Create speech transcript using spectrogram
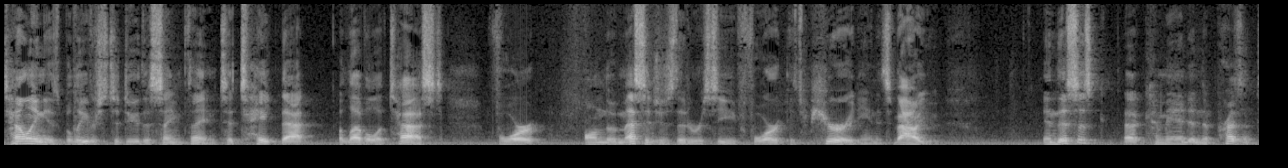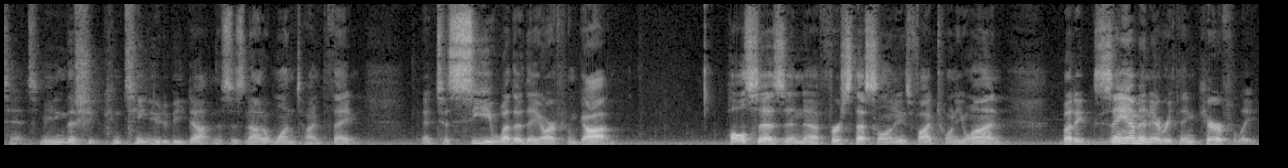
telling his believers to do the same thing, to take that level of test for on the messages that are received for its purity and its value. And this is a command in the present tense, meaning this should continue to be done. This is not a one time thing. And to see whether they are from God. Paul says in uh, 1 Thessalonians 5:21, "But examine everything carefully.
